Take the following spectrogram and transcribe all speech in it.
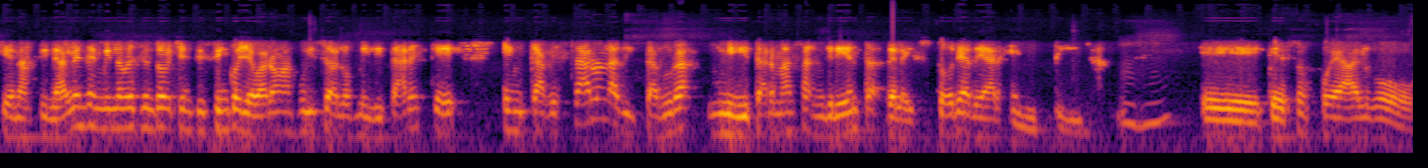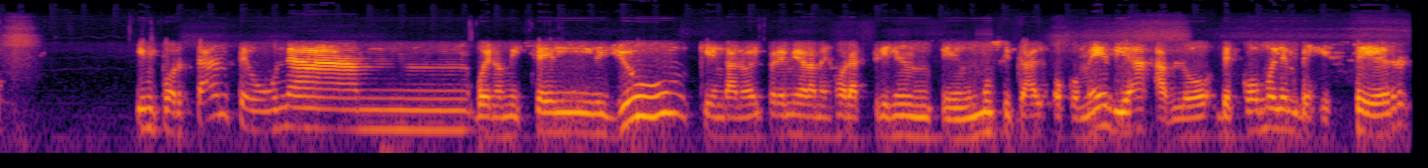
quien a finales de 1985 llevaron a juicio a los militares que encabezaron la dictadura militar más sangrienta de la historia de Argentina. Eh, que eso fue algo importante. Una, mm, bueno, Michelle Yu, quien ganó el premio a la mejor actriz en, en un musical o comedia, habló de cómo el envejecer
